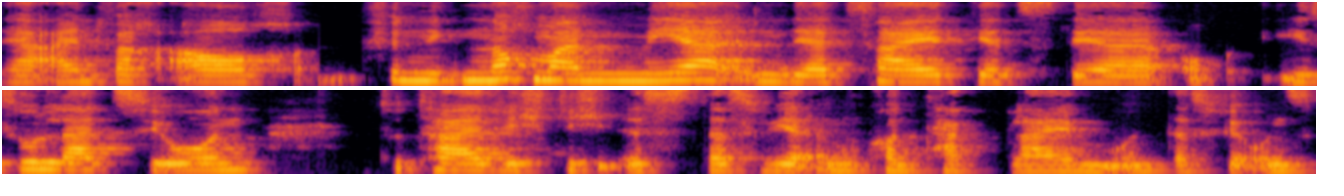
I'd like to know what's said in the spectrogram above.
der einfach auch, finde ich, noch mal mehr in der Zeit jetzt der Isolation total wichtig ist, dass wir im Kontakt bleiben und dass wir uns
